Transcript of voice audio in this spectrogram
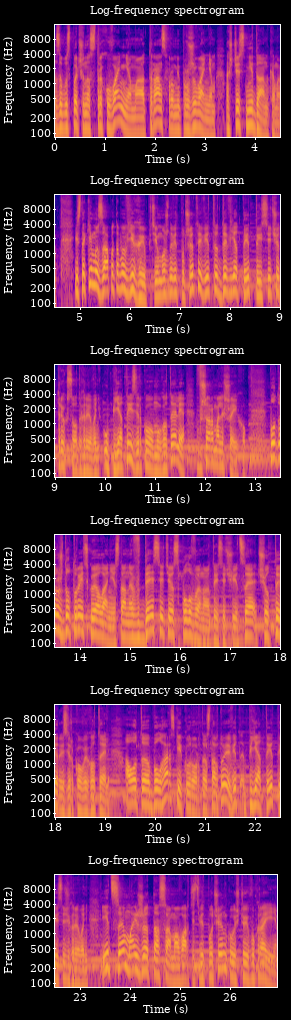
забезпечена страхуванням, трансфером і проживанням, а ще сніданками. І з такими запитами в Єгипті можна відпочити від 9 тисяч 300 гривень у п'ятизірковому готелі в Шарм-Аль-Шейху. Подорож до турецької Аланії стане в 10 з половиною тисячі. Це чотиризірковий готель. А от е, болгарський курорт стартує від 5 тисяч гривень. І це майже та сама вартість відпочинку, що й в Україні.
